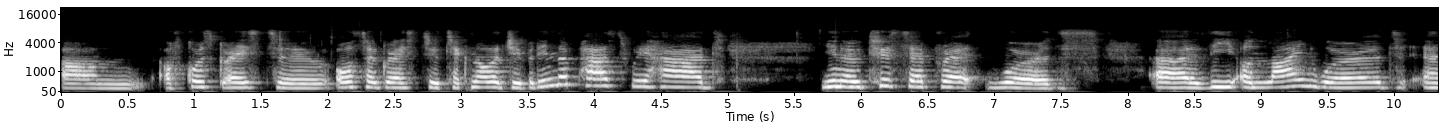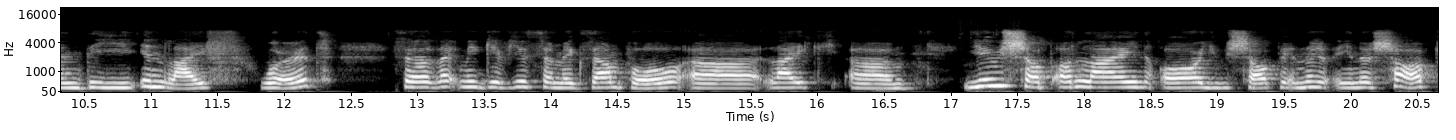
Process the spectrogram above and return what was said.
Um, of course, grace to also grace to technology, but in the past we had, you know, two separate words: uh, the online world and the in life world. So let me give you some example. Uh, like um, you shop online, or you shop in a in a shop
